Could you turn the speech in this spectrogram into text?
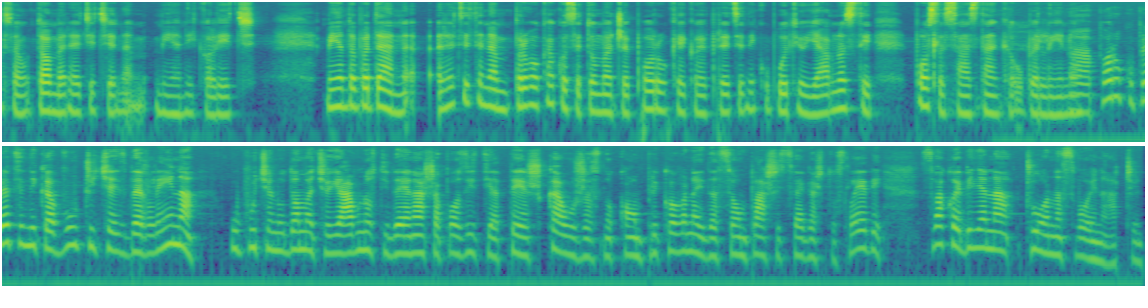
O svemu tome reći će nam Mija Nikolić. Mija, dobar dan. Recite nam prvo kako se tumače poruke koje je predsjednik uputio javnosti posle sastanka u Berlinu. Poruku predsjednika Vučića iz Berlina upućenu domaćoj javnosti da je naša pozicija teška, užasno komplikovana i da se on plaši svega što sledi, svako je Biljana čuo na svoj način.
